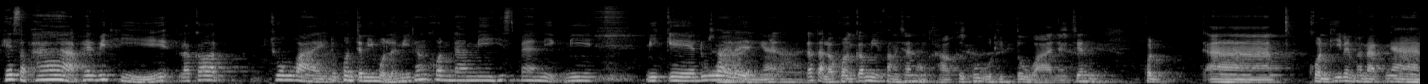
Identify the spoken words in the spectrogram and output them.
เพศสภาพ เพศวิถี แล้วก็ช่วงวัยทุกคนจะมีหมดเลยมีทั้งคนดำมีฮิสแปนิกมีมีเกย์ด้วยอะไรอย่างเงี้ย แล้วแต่ละคนก็มีฟังก์ชันของเขาคือผู้อุทิศตัว อย่างเช่นคนอ่าคนที่เป็นพนักงาน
